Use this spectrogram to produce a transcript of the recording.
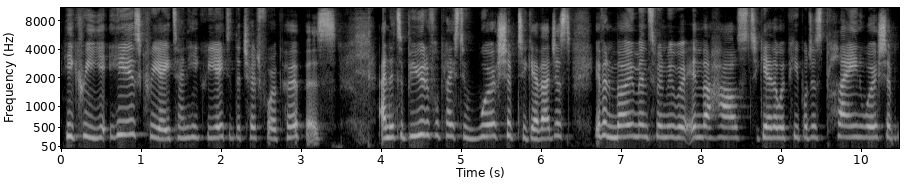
He, crea- he is creator and he created the church for a purpose. And it's a beautiful place to worship together. Just even moments when we were in the house together with people just playing worship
